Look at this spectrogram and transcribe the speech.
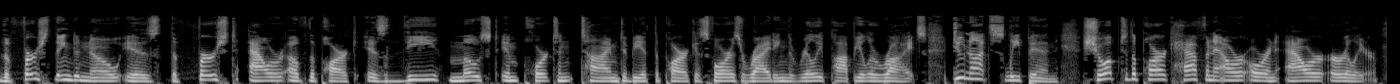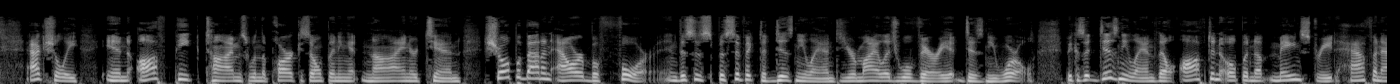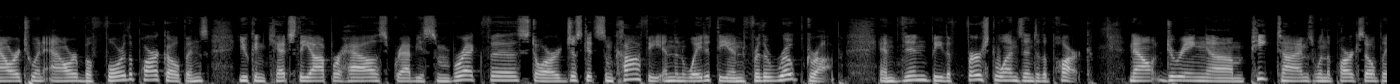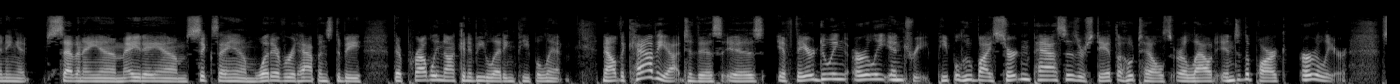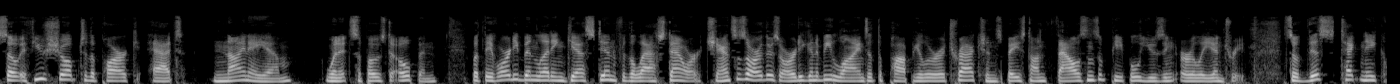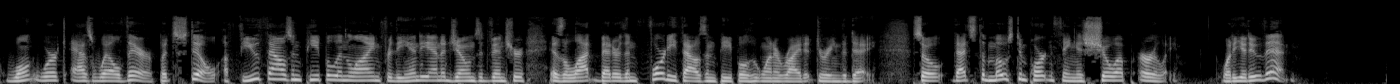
The first thing to know is the first hour of the park is the most important time to be at the park as far as riding the really popular rides. Do not sleep in. Show up to the park half an hour or an hour earlier. Actually, in off-peak times when the park is opening at 9 or 10, show up about an hour before. And this is specific to Disneyland. Your mileage will vary at Disney World. Because at Disneyland, they'll often open up Main Street half an hour to an hour before the park opens you can catch the Opera House, grab you some breakfast, or just get some coffee and then wait at the end for the rope drop, and then be the first ones into the park. Now, during um, peak times when the park's opening at 7 a.m., 8 a.m., 6 a.m., whatever it happens to be, they're probably not going to be letting people in. Now, the caveat to this is if they are doing early entry, people who buy certain passes or stay at the hotels are allowed into the park earlier. So if you show up to the park at 9 a.m., when it's supposed to open, but they've already been letting guests in for the last hour. Chances are there's already going to be lines at the popular attractions based on thousands of people using early entry. So this technique won't work as well there, but still, a few thousand people in line for the Indiana Jones adventure is a lot better than 40,000 people who want to ride it during the day. So that's the most important thing is show up early. What do you do then?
